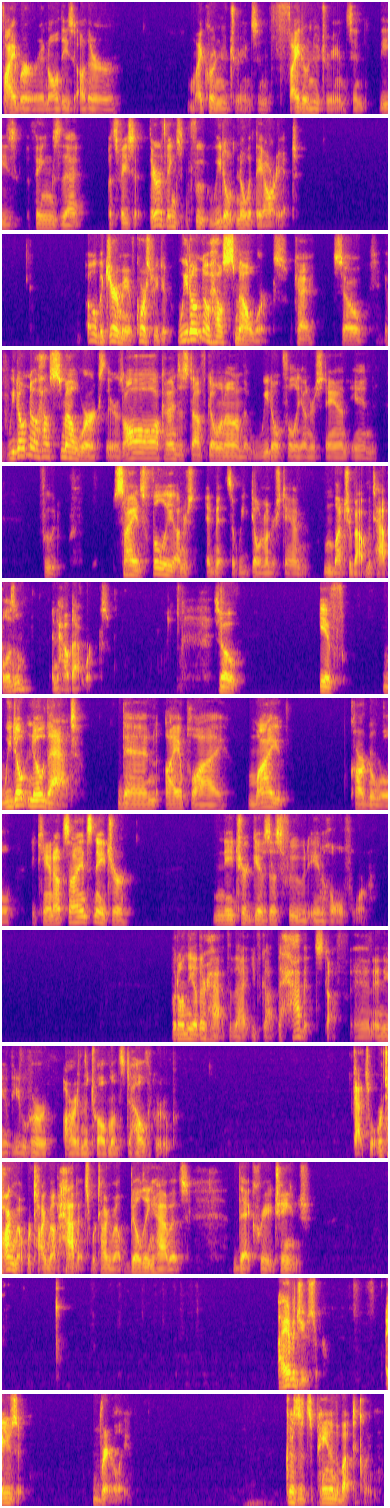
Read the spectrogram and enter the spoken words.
fiber and all these other micronutrients and phytonutrients and these things that, let's face it, there are things in food we don't know what they are yet. Oh, but Jeremy, of course we do. We don't know how smell works. Okay. So if we don't know how smell works, there's all kinds of stuff going on that we don't fully understand in food. Science fully under- admits that we don't understand much about metabolism and how that works. So if we don't know that, then I apply my cardinal rule. You can't science nature. Nature gives us food in whole form. But on the other half of that, you've got the habit stuff. And any of you who are, are in the 12 months to health group, that's what we're talking about. We're talking about habits. We're talking about building habits that create change. I have a juicer. I use it rarely because it's a pain in the butt to clean.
